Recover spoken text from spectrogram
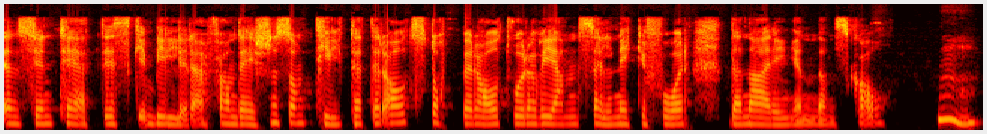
en syntetisk billigere foundation som tiltetter alt, stopper alt, hvorav igjen cellene ikke får den næringen den skal. Mm.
